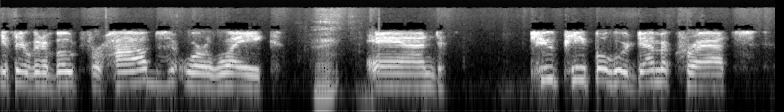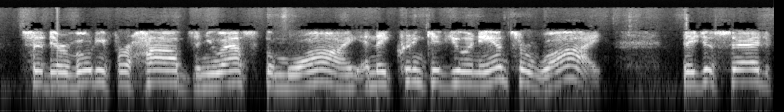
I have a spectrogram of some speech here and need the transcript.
if they were going to vote for Hobbs or Lake, okay. and two people who are Democrats said they were voting for Hobbs, and you asked them why, and they couldn't give you an answer why. They just said,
